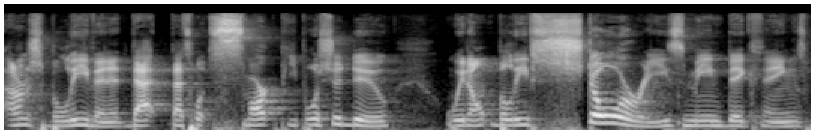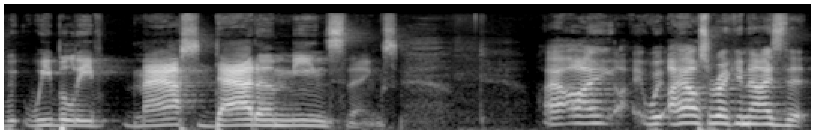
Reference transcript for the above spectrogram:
I don't just believe in it. That that's what smart people should do. We don't believe stories mean big things. We, we believe mass data means things. I, I, I also recognize that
